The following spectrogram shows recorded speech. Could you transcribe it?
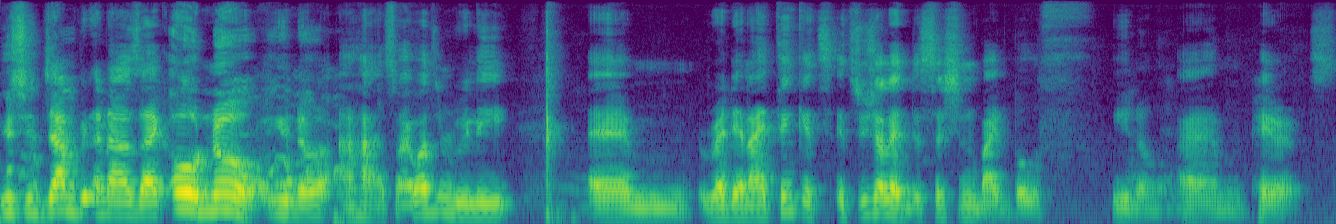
You should jump in. And I was like, oh no, you know, uh-huh. So I wasn't really um, ready. And I think it's, it's usually a decision by both, you know, um, parents.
